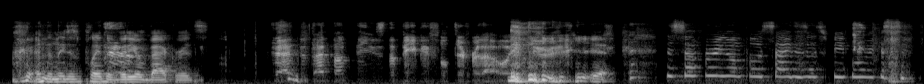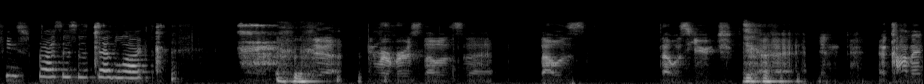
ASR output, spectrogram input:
and then they just played the video backwards. Yeah, I, I thought they used the baby filter for that one. yeah. The suffering on both sides is unspeakable because the peace process is deadlocked. yeah, in reverse, that was uh, that was that was huge. Uh, and a comment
